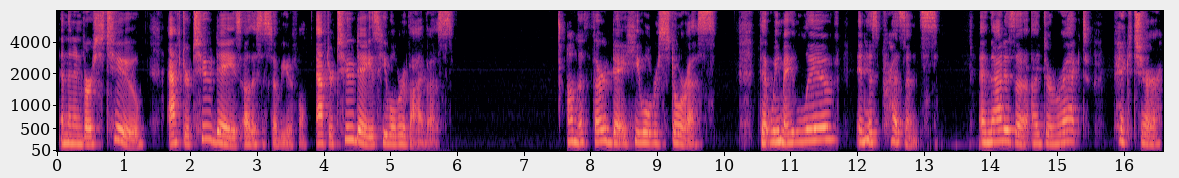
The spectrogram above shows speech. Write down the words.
And then in verse 2, after two days, oh, this is so beautiful. After two days, he will revive us. On the third day, he will restore us, that we may live in his presence. And that is a, a direct picture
